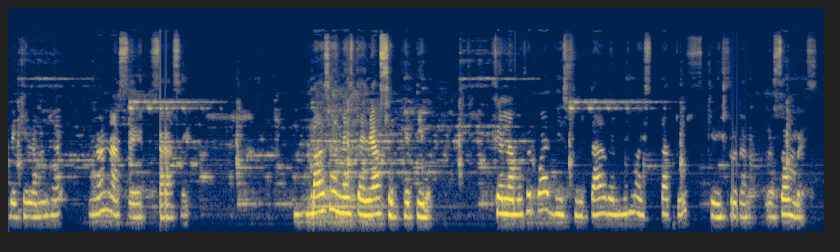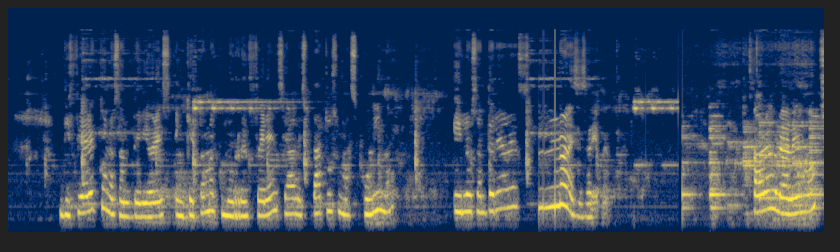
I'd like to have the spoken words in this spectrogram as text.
de que la mujer no nace, se hace, basa en esta idea subjetiva, que la mujer pueda disfrutar del mismo estatus que disfrutan los hombres Difiere con los anteriores en que toma como referencia al estatus masculino y los anteriores no necesariamente. Ahora hablaremos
